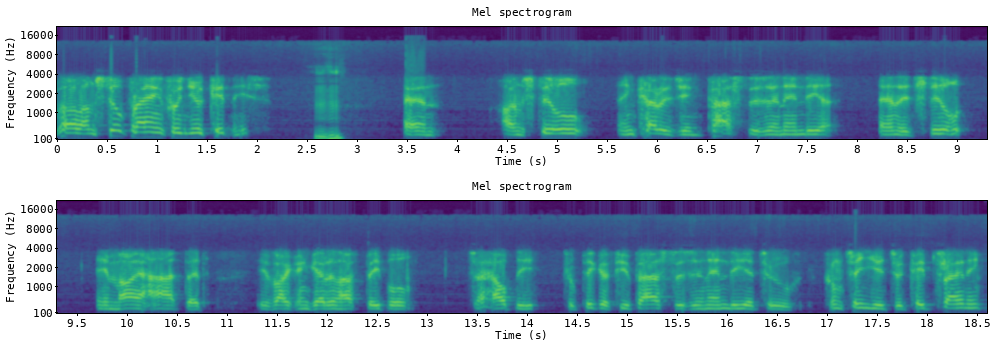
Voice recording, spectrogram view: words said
well, I'm still praying for new kidneys, Mhm. and I'm still encouraging pastors in India, and it's still in my heart that if I can get enough people to help me to pick a few pastors in India to continue to keep training.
